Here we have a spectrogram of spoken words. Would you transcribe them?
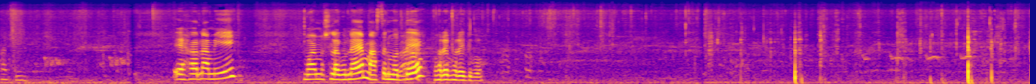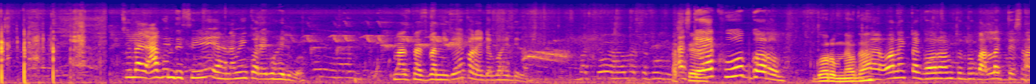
ফাঁকি এখন আমি ময় মশলাগুলো মাছের মধ্যে ভরে ভরে দিব। চুলায় আগুন দিছি এখন আমি কড়াই বহাই দিব। মাছ ভাজবার নিগে কড়াইটা বহাই দিলাম। আজকে খুব গরম। গরম দা হ্যাঁ অনেকটা গরম কিন্তু ভালো লাগতেছে না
